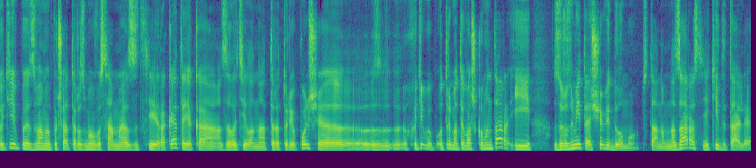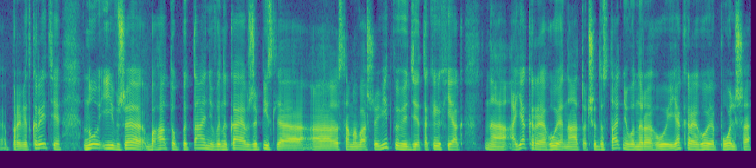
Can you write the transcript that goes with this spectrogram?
Хотів би з вами почати розмову саме з цієї ракети, яка залетіла на територію Польщі. Е, Хотів би отримати ваш коментар і зрозуміти, що відомо станом на зараз, які деталі привідкриті. Ну і вже багато питань виникає вже після е, саме вашої відповіді, таких як е, а як реагує НАТО, чи достатньо вони реагує, як реагує Польща,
